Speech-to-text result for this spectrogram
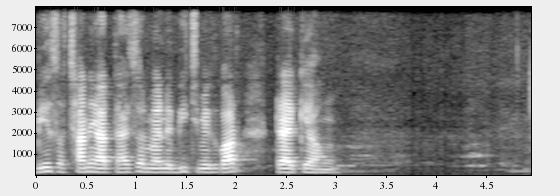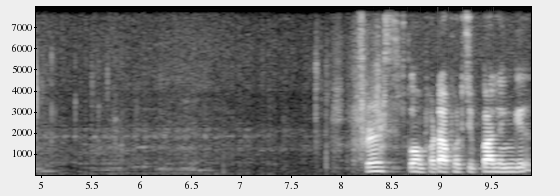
बेस अच्छा नहीं आता है सर मैंने बीच में एक बार ट्राई किया हूँ। फ्रेंड्स, इसको हम फटाफट चिपका लेंगे।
